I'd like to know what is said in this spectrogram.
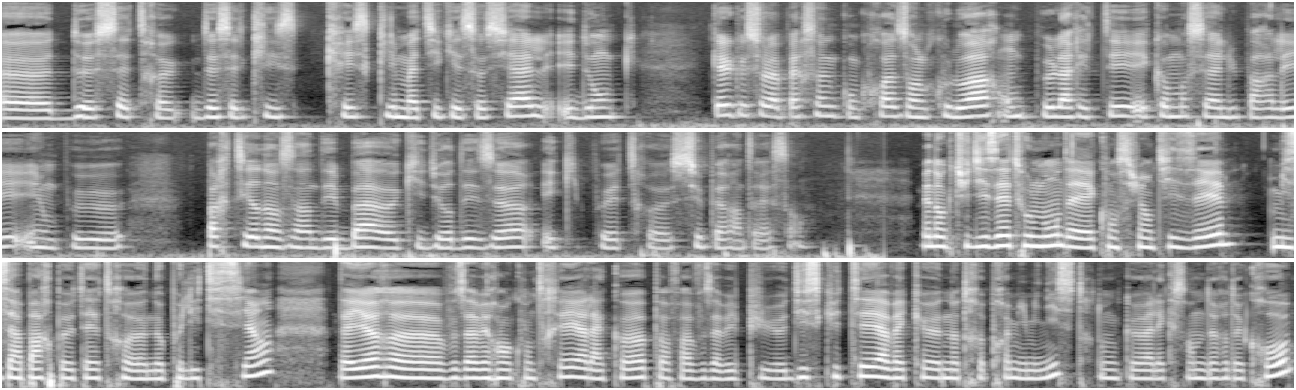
de cette, de cette crise climatique et sociale. Et donc, quelle que soit la personne qu'on croise dans le couloir, on peut l'arrêter et commencer à lui parler et on peut partir dans un débat euh, qui dure des heures et qui peut être euh, super intéressant. Mais donc tu disais tout le monde est conscientisé, mis à part peut-être euh, nos politiciens. D'ailleurs, vous avez rencontré à la COP, enfin vous avez pu discuter avec notre Premier ministre, donc Alexander De Croo.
